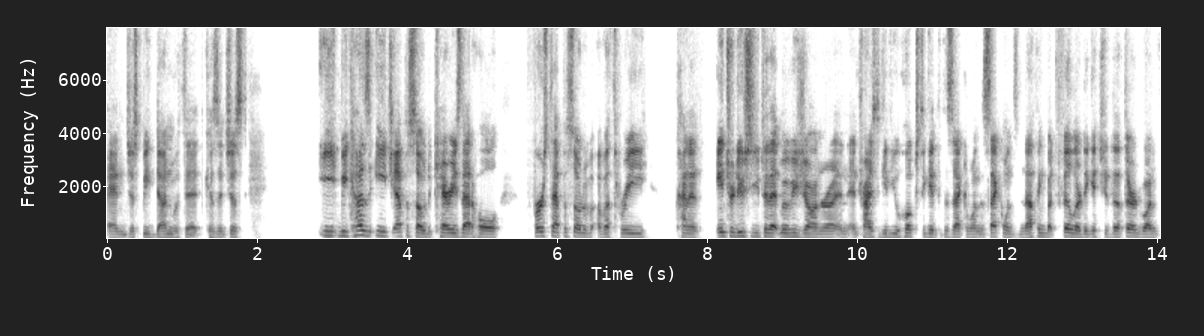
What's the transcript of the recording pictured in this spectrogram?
and just be done with it. Because it just e- because each episode carries that whole first episode of, of a three kind of introduces you to that movie genre and, and tries to give you hooks to get to the second one. The second one's nothing but filler to get you to the third one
